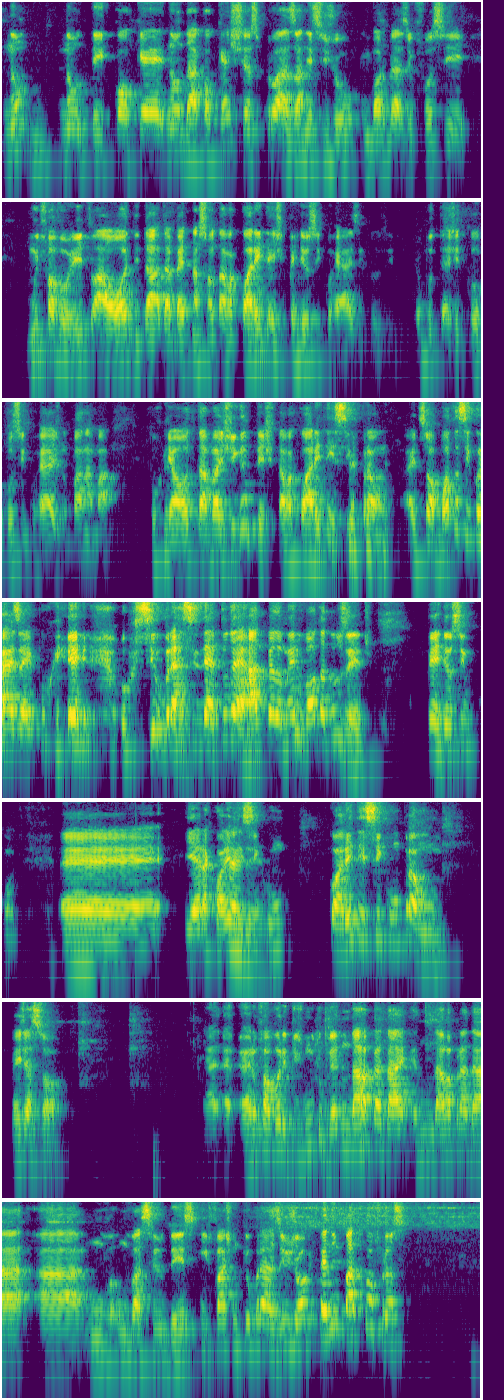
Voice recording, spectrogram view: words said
não, não ter qualquer, não dá qualquer chance para o azar nesse jogo, embora o Brasil fosse muito favorito. A odd da, da Bet Nacional estava 40, a gente perdeu 5 reais, inclusive. Eu botei, a gente colocou 5 reais no Panamá porque a outra estava gigantesca, estava 45 para 1. Aí só bota 5 reais aí, porque se o Brasil der tudo errado, pelo menos volta 200. Perdeu 5 contos. É... E era 45 1, 45 1 para 1. Veja só. É, é, era um favoritismo muito grande, não dava para dar, não dava para dar a, um, um, vacilo desse e faz com que o Brasil jogue pelo empate com a França.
